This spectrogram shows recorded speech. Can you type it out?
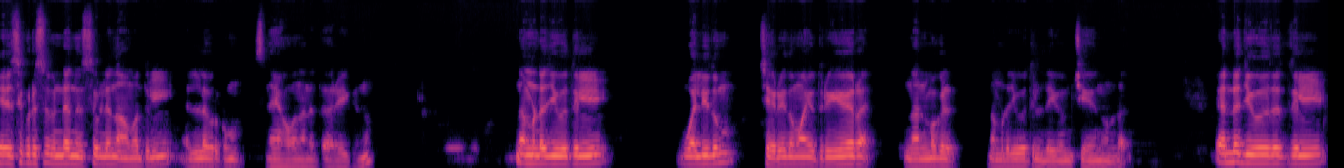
യേശു ക്രിസ്തുവിന്റെ നിസ്തുല്യ നാമത്തിൽ എല്ലാവർക്കും സ്നേഹവന്ദനത്തെ അറിയിക്കുന്നു. നമ്മുടെ ജീവിതത്തിൽ വലുതും ചെറിയതുമായ ഒത്തിരിയേറെ നന്മകൾ നമ്മുടെ ജീവിതത്തിൽ ദൈവം ചെയ്യുന്നുണ്ട്. എന്റെ ജീവിതത്തിൽ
